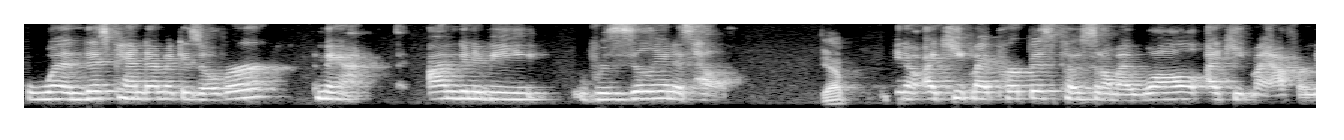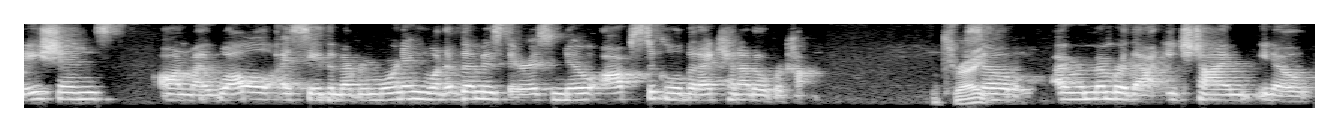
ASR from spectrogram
when this pandemic is over, man, I'm going to be resilient as hell. Yep. You know, I keep my purpose posted on my wall. I keep my affirmations on my wall. I say them every morning. One of them is there is no obstacle that I cannot overcome. That's right. So I remember that each time, you know,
